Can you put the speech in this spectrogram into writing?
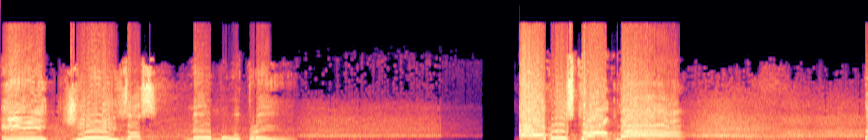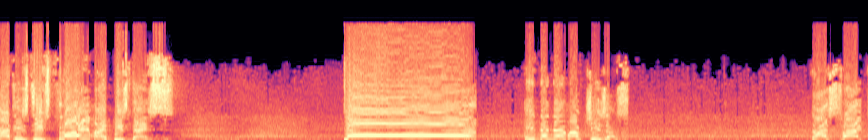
In Jesus' name we pray. Every strong man that is destroying my business. In the name of Jesus. That's right.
